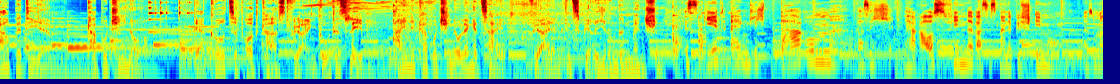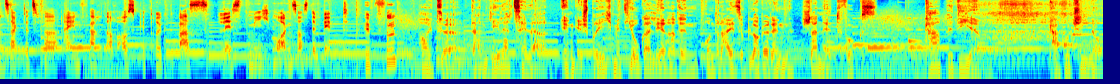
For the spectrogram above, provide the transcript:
Carpe Diem Cappuccino. Der kurze Podcast für ein gutes Leben. Eine Cappuccino-Länge Zeit für einen inspirierenden Menschen. Es geht eigentlich darum, dass ich herausfinde, was ist meine Bestimmung. Also man sagt jetzt vereinfacht auch ausgedrückt, was lässt mich morgens aus dem Bett hüpfen. Heute Daniela Zeller im Gespräch mit Yogalehrerin und Reisebloggerin Jeanette Fuchs. Carpe Diem Cappuccino.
